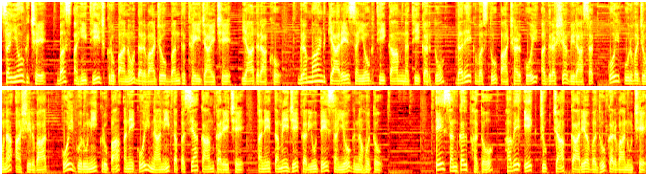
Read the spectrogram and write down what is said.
સંયોગ છે, બસ અહીંથી જ કૃપાનો દરવાજો બંધ થઈ જાય છે, યાદ રાખો. બ્રહ્માંડ ક્યારે સંયોગથી કામ નથી કરતું, દરેક વસ્તુ પાછળ કોઈ અદ્રશ્ય વિરાસત, કોઈ પૂર્વજોના આશીર્વાદ, કોઈ ગુરુની કૃપા અને કોઈ નાની તપસ્યા કામ કરે છે, અને તમે જે કર્યું તે સંયોગ નહોતો. તે સંકલ્પ હતો, હવે એક ચૂપચાપ કાર્ય વધુ કરવાનું છે,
